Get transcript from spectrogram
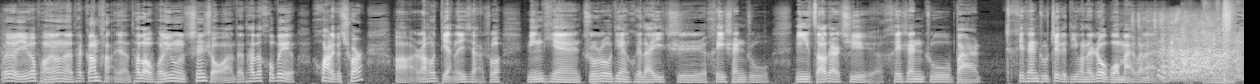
我有一个朋友呢，他刚躺下，他老婆用伸手啊，在他的后背画了个圈儿啊，然后点了一下，说明天猪肉店会来一只黑山猪，你早点去，黑山猪把黑山猪这个地方的肉给我买回来。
